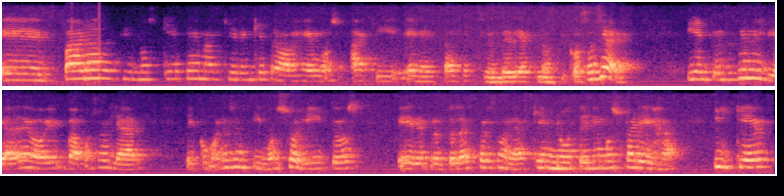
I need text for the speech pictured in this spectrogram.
eh, para decirnos qué temas quieren que trabajemos aquí en esta sección de diagnóstico social. Y entonces en el día de hoy vamos a hablar de cómo nos sentimos solitos, eh, de pronto las personas que no tenemos pareja y que,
